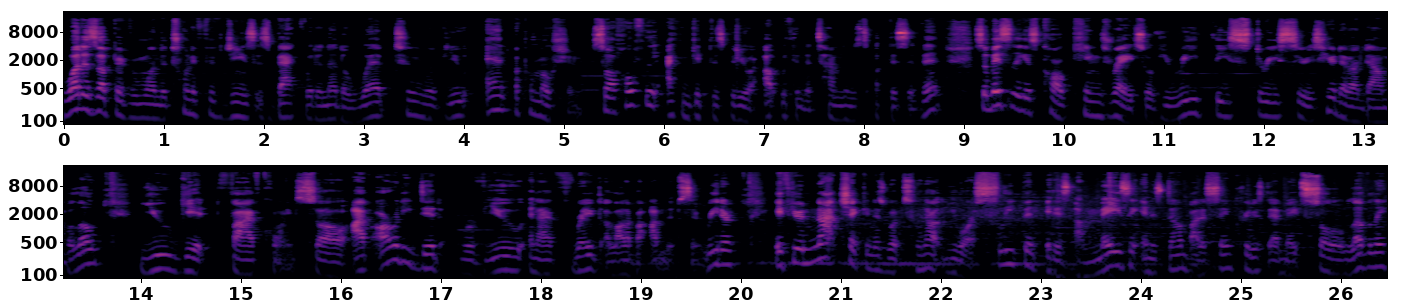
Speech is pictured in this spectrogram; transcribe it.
What is up everyone, the 25th Genius is back with another webtoon review and a promotion. So hopefully I can get this video out within the time limits of this event. So basically it's called King's Raid. So if you read these three series here that are down below, you get five coins. So I've already did review and I've raved a lot about Omnipotent Reader. If you're not checking this webtoon out, you are sleeping. It is amazing and it's done by the same creators that made Solo Leveling.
